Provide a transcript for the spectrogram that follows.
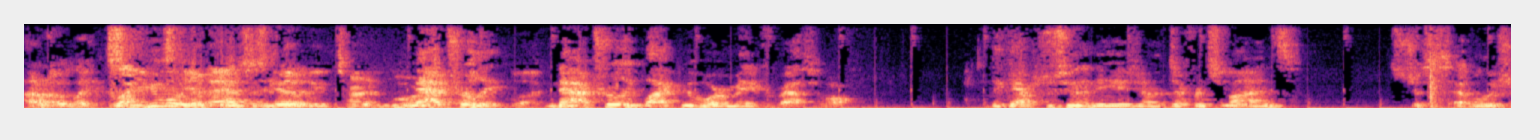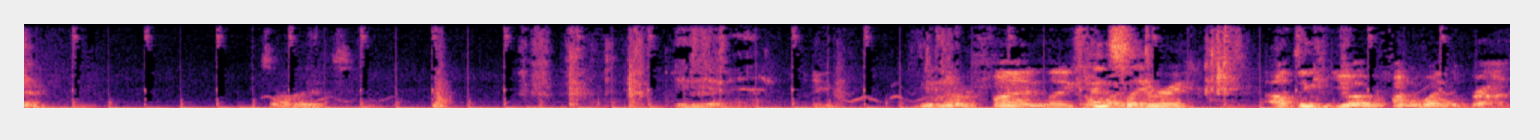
I don't know. Like, Black people Steve are Nash is good. Definitely turned more Naturally, black. naturally, black people are made for basketball. The gaps between the knees, you know, the different Yeah. spines. It's just evolution. That's all it is. Yeah, man. You'll never find like a And white- slavery. I don't think you'll ever find a white LeBron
